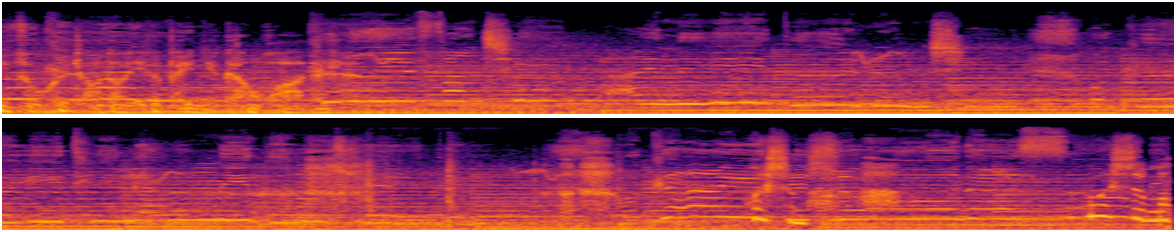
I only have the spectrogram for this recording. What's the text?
你总会找到一个陪你看花的人。为什么？为什么？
